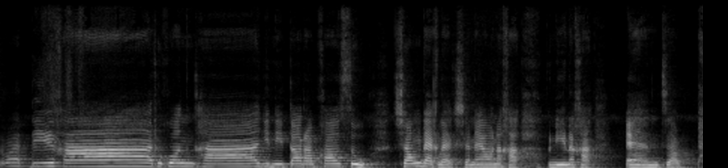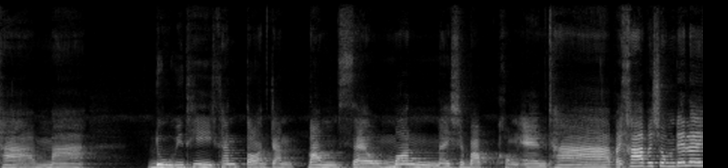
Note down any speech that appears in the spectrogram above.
สวัสดีค่ะ ทุกคนคะยินดีต้อนรับเข้าสู่ช่องแดกแหลกชาแนลนะคะ วันนี้นะคะ แอนจะพามาดูวิธีขั้นตอนการตำแซลมอนในฉบับของแอนค่ะ ไปค่ะ ไปชมได้เลย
